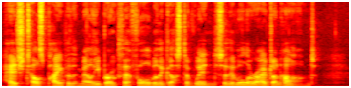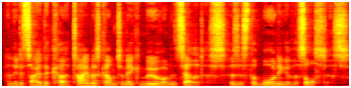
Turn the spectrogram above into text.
Hedge tells Piper that Mellie broke their fall with a gust of wind, so they've all arrived unharmed, and they decide the cut time has come to make a move on Enceladus, as it's the morning of the solstice.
